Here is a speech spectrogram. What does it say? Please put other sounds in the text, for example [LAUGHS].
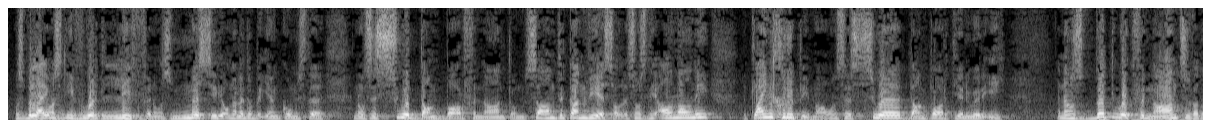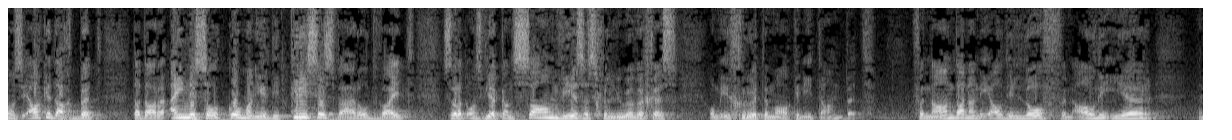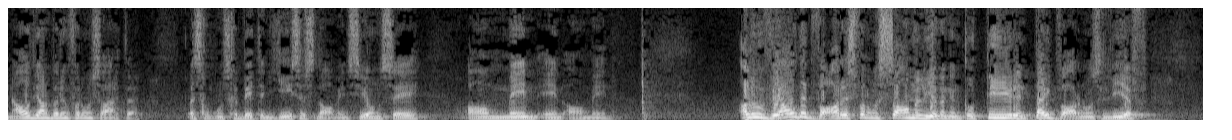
Ons bely ons het die woord lief en ons mis hierdie onderlinge byeenkomste en ons is so dankbaar vanaand om saam te kan wees. Al is ons nie almal nie 'n klein groepie, maar ons is so dankbaar teenoor U. En ons bid ook vanaand so wat ons elke dag bid dat daar 'n einde sal kom aan hierdie krisis wêreldwyd sodat ons weer kan saam wees as gelowiges om U groot te maak en U te aanbid. Vanaand dan aan U al die lof en al die eer en al die aanbidding vir ons harte is ons gebed in Jesus naam en sê ons sê amen en amen. Alhoewel dit waar is van ons samelewing en kultuur en tyd waarin ons leef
